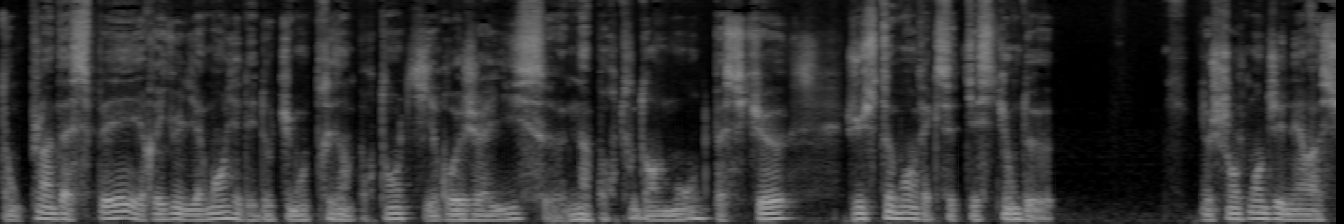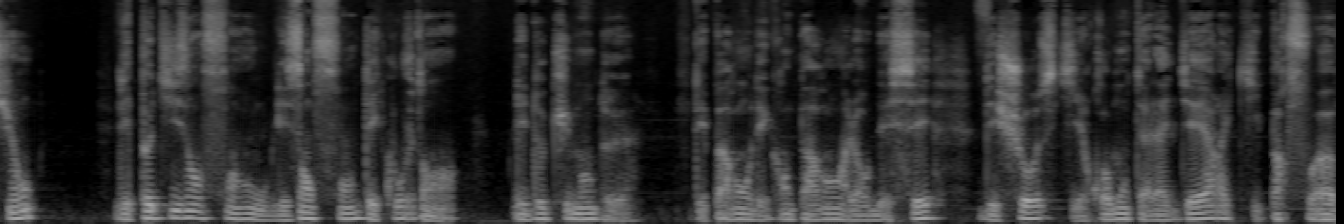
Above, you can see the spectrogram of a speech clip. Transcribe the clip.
dans plein d'aspects et régulièrement il y a des documents très importants qui rejaillissent n'importe où dans le monde parce que justement avec cette question de, changement de génération, les petits-enfants ou les enfants découvrent dans les documents de, des parents ou des grands-parents à leur décès des choses qui remontent à la guerre et qui parfois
